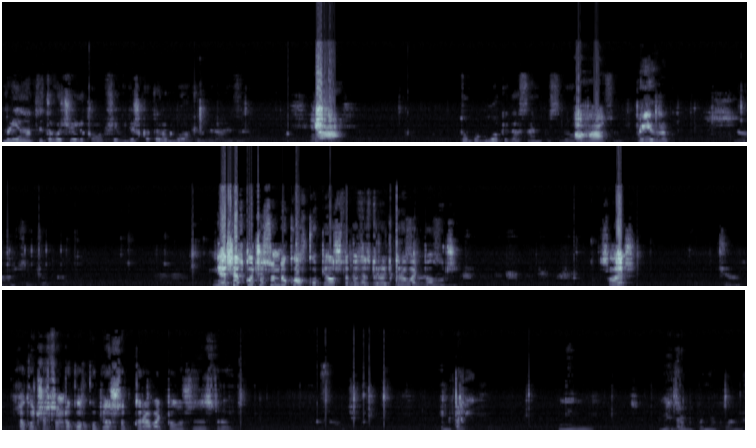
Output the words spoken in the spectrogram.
Блин, а ты того челика вообще видишь, который блоки убирается? Ня, Тупо блоки, да, сами по себе Ага. убираются? призрак. Да, вообще четко. Я сейчас кучу сундуков купил, чтобы Я застроить кровать получше. Слышь? Че, Я кучу сундуков купил, чтобы кровать получше застроить. И, блин. Не, не Я зараб- не понял клавиш.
